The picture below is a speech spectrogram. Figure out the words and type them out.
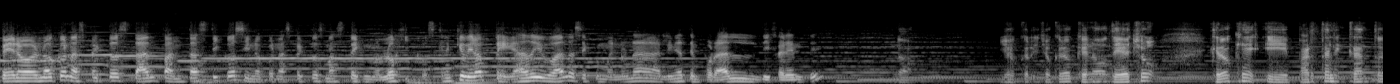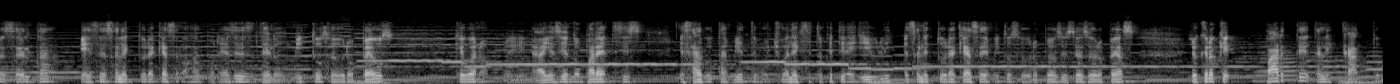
Pero no con aspectos tan fantásticos, sino con aspectos más tecnológicos. ¿Creen que hubiera pegado igual, o sea, como en una línea temporal diferente? No, yo, cre- yo creo que no. De hecho, creo que eh, parte del encanto de Zelda es esa lectura que hacen los japoneses de los mitos europeos. Que bueno, eh, ahí haciendo un paréntesis, es algo también de mucho el éxito que tiene Ghibli, esa lectura que hace de mitos europeos y historias europeas. Yo creo que parte del encanto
